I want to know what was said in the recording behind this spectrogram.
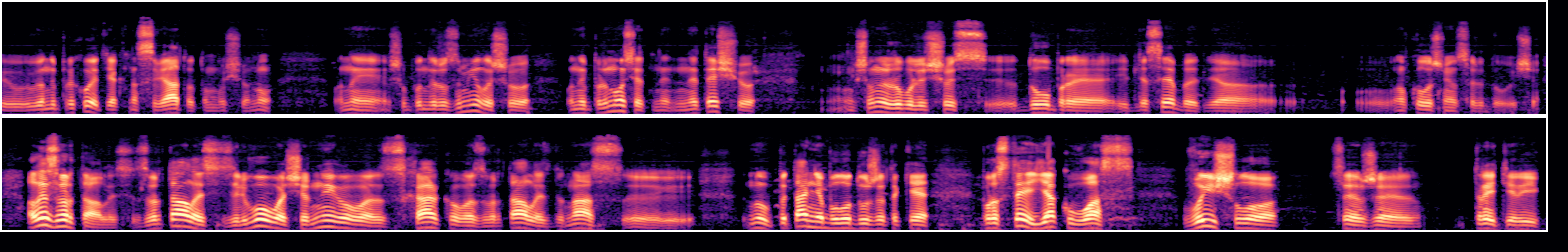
вони приходять як на свято, тому що ну, Вони, щоб вони розуміли, що вони приносять не, не те, що, що вони роблять щось добре і для себе, і для навколишнього середовища. Але звертались. Звертались зі Львова, з Чернігова, з Харкова, звертались до нас. Е, Ну, питання було дуже таке просте, як у вас вийшло, це вже третій рік,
